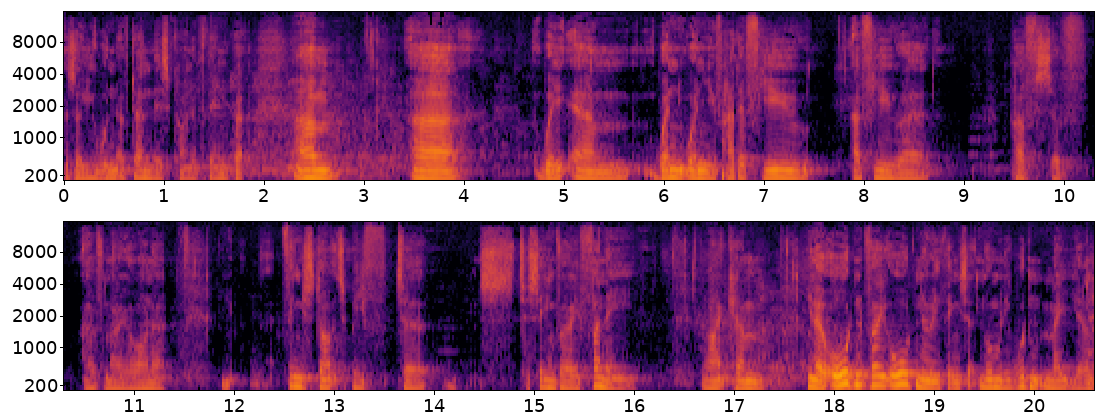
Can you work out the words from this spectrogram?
as though you wouldn't have done this kind of thing. But um, uh, we, um, when, when you've had a few, a few uh, puffs of, of marijuana, things start to be to, to seem very funny, like um, you know, ordin- very ordinary things that normally wouldn't make you,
